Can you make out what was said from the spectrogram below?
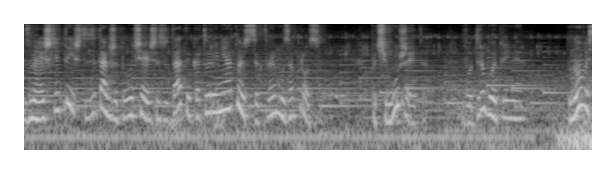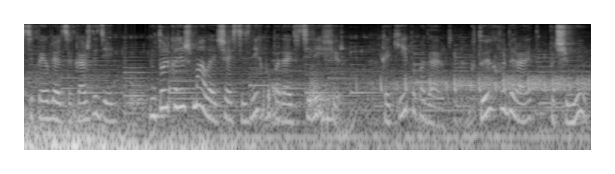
знаешь ли ты, что ты также получаешь результаты, которые не относятся к твоему запросу? Почему же это? Вот другой пример. Новости появляются каждый день, но только лишь малая часть из них попадает в телеэфир. Какие попадают? Кто их выбирает? Почему?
